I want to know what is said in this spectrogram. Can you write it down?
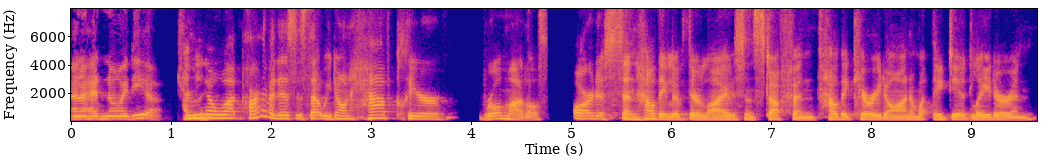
And I had no idea. Truly. And you know what? Part of it is is that we don't have clear role models artists and how they lived their lives and stuff and how they carried on and what they did later and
